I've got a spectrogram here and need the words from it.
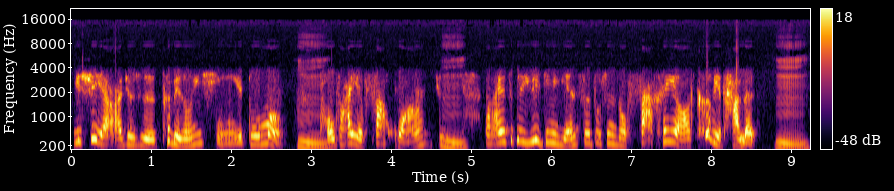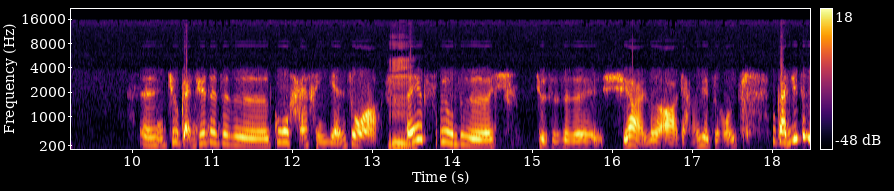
一睡啊，就是特别容易醒，也多梦，嗯头发也发黄，就是，嗯还有这个月经的颜色都是那种发黑啊，特别怕冷。嗯嗯，就感觉到这个宫寒很严重啊。嗯哎，服用这个就是这个雪尔乐啊，两个月之后，我感觉这个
